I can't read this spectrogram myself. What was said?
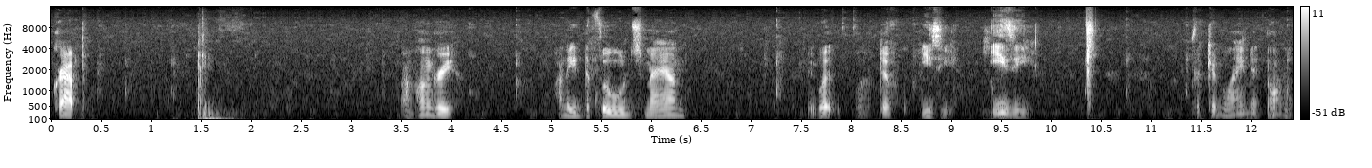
Crap. I'm hungry. I need the foods, man. Wait, what? What? Easy. Easy. Freaking why ain't it normal?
